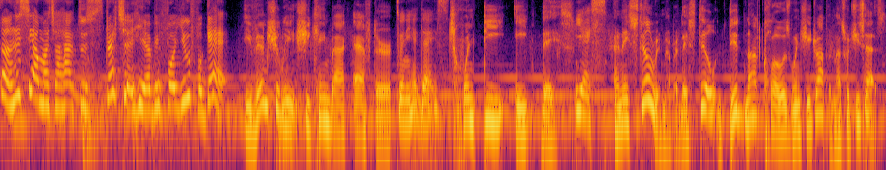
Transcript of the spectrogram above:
"Oh, let's see how much i have to stretch it here before you forget Eventually, she came back after 28 days. 28 days. yes And they still remember. They still did not close when she dropped them. That's what she says.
